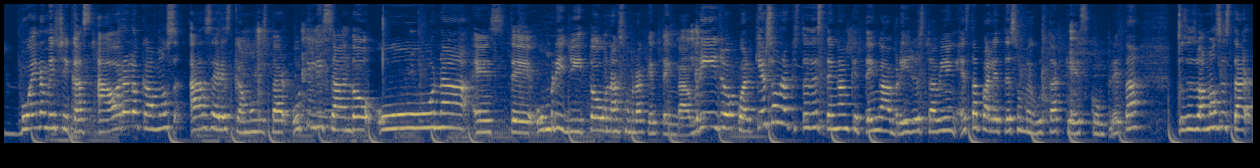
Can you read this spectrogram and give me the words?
Bueno mis chicas, ahora lo que vamos a hacer es que vamos a estar utilizando una, este, un brillito, una sombra que tenga brillo, cualquier sombra que ustedes tengan que tenga brillo está bien. Esta paleta eso me gusta que es completa. Entonces vamos a estar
